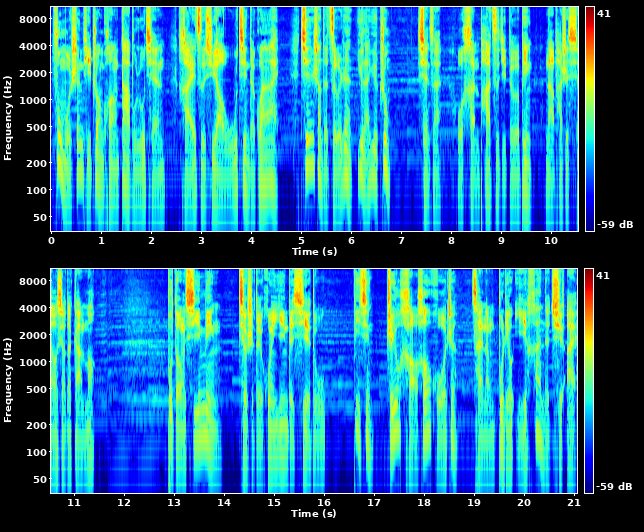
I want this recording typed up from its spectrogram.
父母身体状况大不如前，孩子需要无尽的关爱，肩上的责任越来越重。现在我很怕自己得病，哪怕是小小的感冒。不懂惜命，就是对婚姻的亵渎。毕竟，只有好好活着，才能不留遗憾的去爱。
